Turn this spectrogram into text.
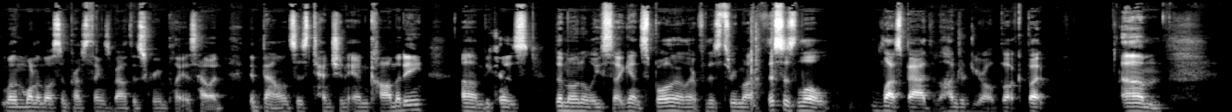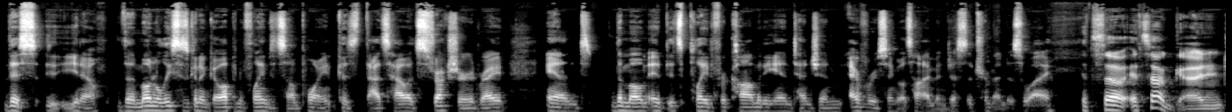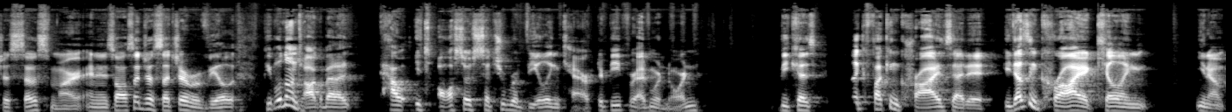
one, one of the most impressive things about the screenplay is how it, it balances tension and comedy. Um, because the Mona Lisa, again, spoiler alert for this three month, this is a little less bad than the hundred year old book, but um, this, you know, the Mona Lisa is going to go up in flames at some point because that's how it's structured, right? and the moment it, it's played for comedy and tension every single time in just a tremendous way it's so it's so good and just so smart and it's also just such a reveal people don't talk about it how it's also such a revealing character beat for edward norton because like fucking cries at it he doesn't cry at killing you know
